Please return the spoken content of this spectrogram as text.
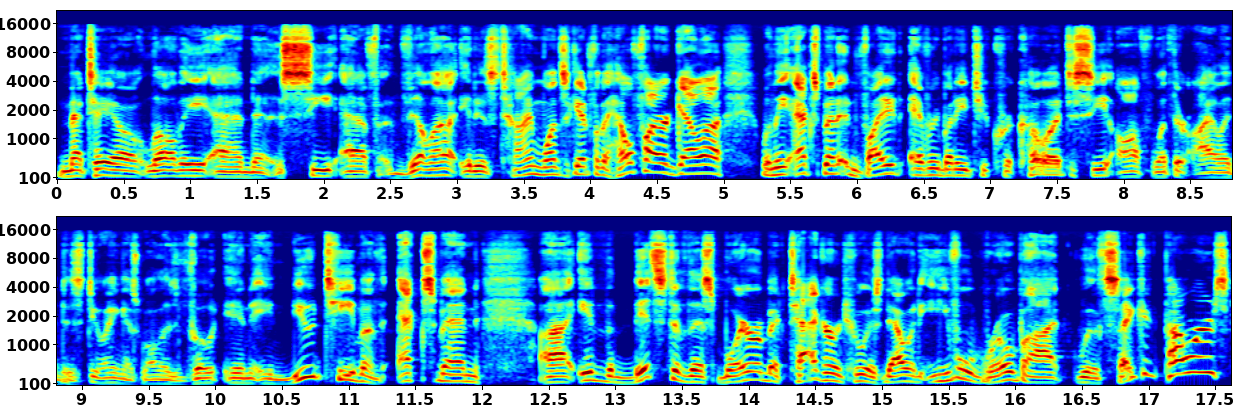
Matteo Lolli, and C.F. Villa. It is time once again for the Hellfire Gala when the X Men invited everybody to Krakoa to see off what their island is doing, as well as vote in a new team of X Men. Uh, in the midst of this, Moira McTaggart, who is now an evil robot with psychic powers,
